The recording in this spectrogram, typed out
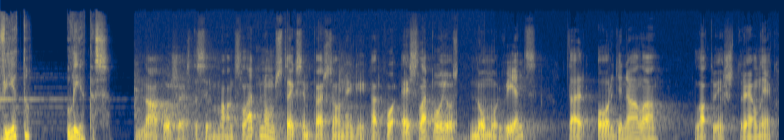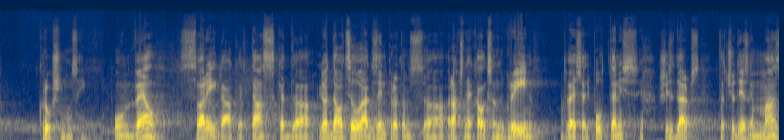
Vietu lietas. Nākošais tas ir mans lepnums, teiksim, personīgi, ar ko es lepojos. Numur viens - tā ir oriģinālā latviešu strēlnieku krūšu nozīme. Un vēl svarīgāk ir tas, ka ļoti daudz cilvēku zina, protams, rakstnieku Aleksandru Grīnu, Dvēseli putenis, šis darbs. Taču diezgan maz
